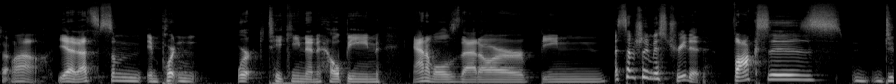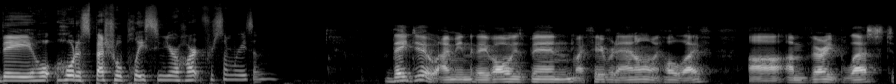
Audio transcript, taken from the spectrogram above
So. Wow. Yeah, that's some important work taking and helping animals that are being essentially mistreated. Foxes, do they hold a special place in your heart for some reason? They do. I mean, they've always been my favorite animal my whole life. Uh, I'm very blessed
